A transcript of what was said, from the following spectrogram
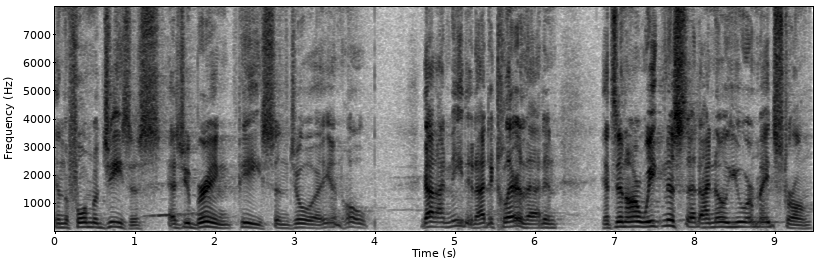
in the form of Jesus as you bring peace and joy and hope. God, I need it. I declare that. And it's in our weakness that I know you are made strong.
